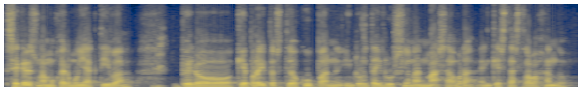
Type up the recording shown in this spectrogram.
sé que eres una mujer muy activa, pero qué proyectos te ocupan, incluso te ilusionan más ahora, en qué estás trabajando.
